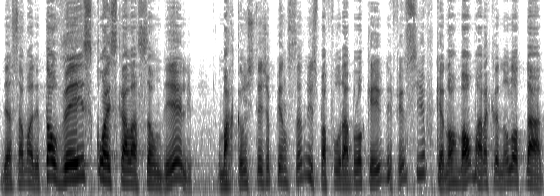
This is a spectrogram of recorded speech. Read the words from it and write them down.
dessa maneira. Talvez com a escalação dele, o Marcão esteja pensando nisso, para furar bloqueio defensivo, que é normal, Maracanã lotado,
